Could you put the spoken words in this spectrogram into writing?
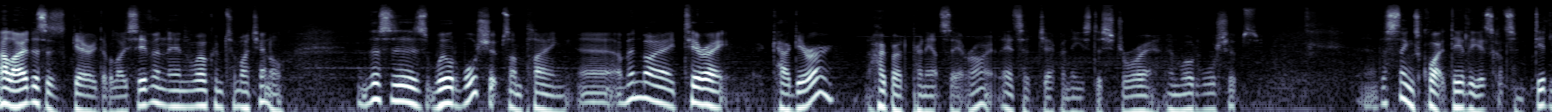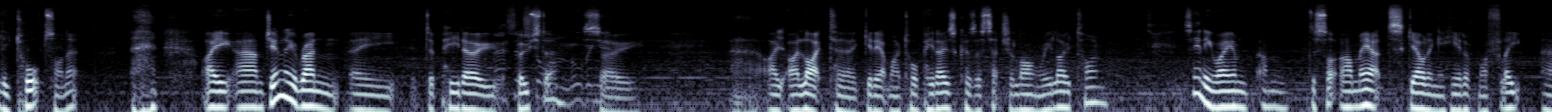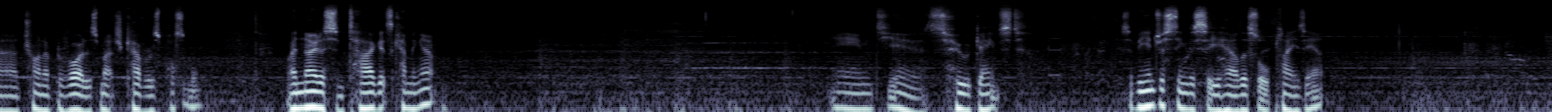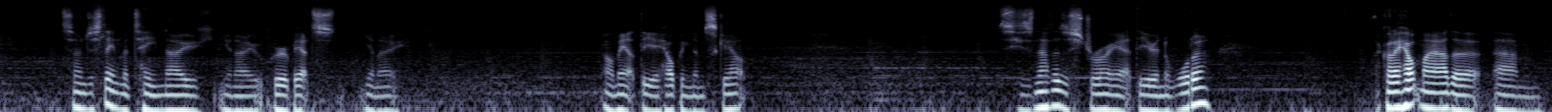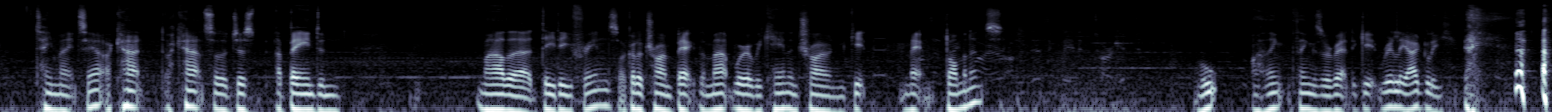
Hello, this is Gary007 and welcome to my channel. This is World Warships I'm playing. Uh, I'm in my 8 Kagero. I hope I pronounced that right. That's a Japanese destroyer in World Warships. Uh, this thing's quite deadly. It's got some deadly torps on it. I um, generally run a torpedo booster, so uh, I, I like to get out my torpedoes because there's such a long reload time. So anyway, I'm I'm I'm out scouting ahead of my fleet, uh, trying to provide as much cover as possible. I notice some targets coming up, and yeah, it's who against. So it'll be interesting to see how this all plays out. So I'm just letting my team know, you know, whereabouts, you know, I'm out there helping them scout. There's another destroyer out there in the water. I gotta help my other um, teammates out. I can't. I can't sort of just abandon my other DD friends. I gotta try and back them up where we can and try and get map dominance. Oh, I think things are about to get really ugly.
